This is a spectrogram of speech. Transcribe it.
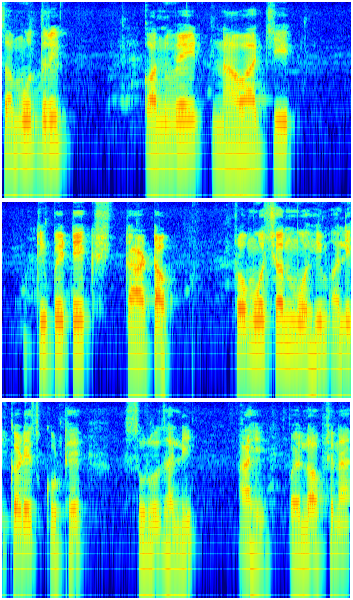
समुद्री कॉन्व्हेट नावाची टिपेटेक स्टार्टअप प्रमोशन मोहीम अलीकडेच कुठे सुरू झाली आहे? पहिलं ऑप्शन आहे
